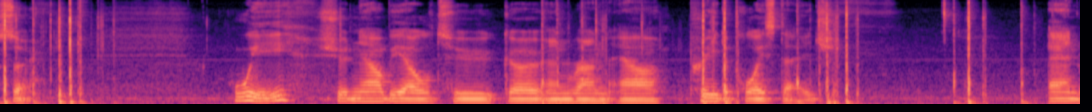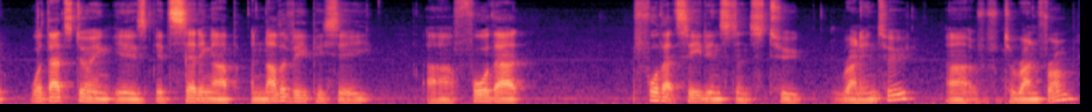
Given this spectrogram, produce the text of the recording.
so we should now be able to go and run our pre-deploy stage. And what that's doing is it's setting up another VPC uh, for that for that seed instance to run into, uh, to run from.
